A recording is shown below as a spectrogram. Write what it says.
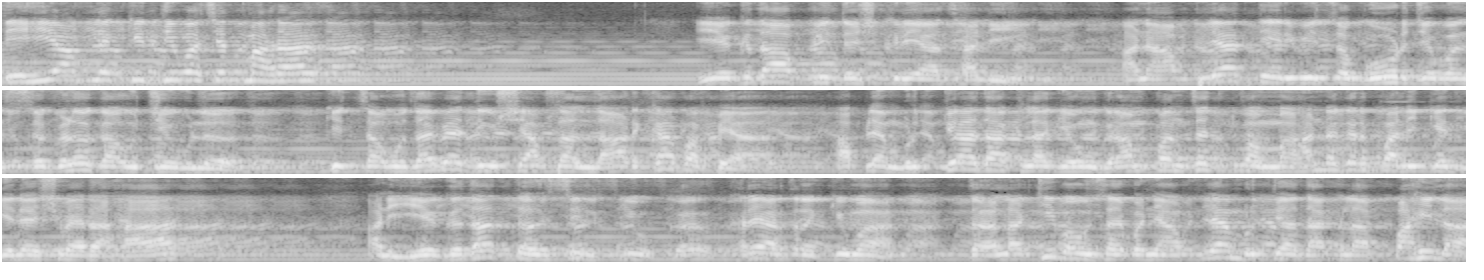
तेही आपले किती दिवस आहेत महाराज? एकदा आपली दशक्रिया झाली आणि आपल्या तेरवीचं गोड जेवण सगळं गाव जेवलं की चौदाव्या दिवशी आपला लाडका बाप्या आपल्या मृत्यूआ दाखला घेऊन ग्रामपंचायत किंवा महानगरपालिकेत गेल्याशिवाय राहत आणि एकदा तहसील ख- खऱ्या अर्थानं किंवा तलाठी भाऊसाहेबांनी आपल्या मृत्यू दाखला पाहिला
